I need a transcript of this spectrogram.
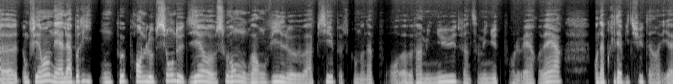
Euh, donc finalement, on est à l'abri. On peut prendre l'option de dire, euh, souvent, on va en ville euh, à pied parce qu'on en a pour 20 minutes, 25 minutes pour le RER. E on a pris l'habitude. Hein. Il,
